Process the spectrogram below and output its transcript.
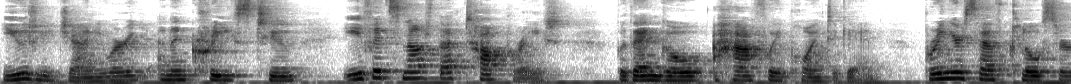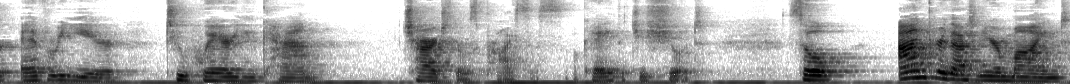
usually January, and increase to if it's not that top rate, but then go a halfway point again. Bring yourself closer every year to where you can charge those prices, okay, that you should. So anchor that in your mind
